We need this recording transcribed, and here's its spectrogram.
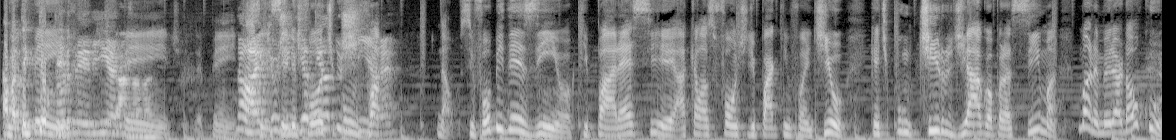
Ah, mas tem que ter Depende. torneirinha ali. Depende, depende. Não, é se, que hoje em ele dia for tem a tipo um va- né? Não, se for bidezinho que parece aquelas fontes de parque infantil, que é tipo um tiro de água pra cima, mano, é melhor dar o cu.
